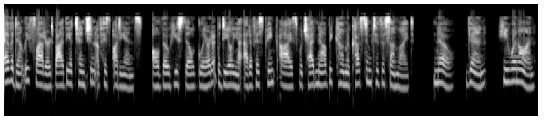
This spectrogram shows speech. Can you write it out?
evidently flattered by the attention of his audience, although he still glared at Bedelia out of his pink eyes which had now become accustomed to the sunlight. Know, then, he went on,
